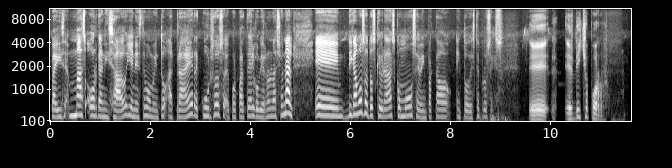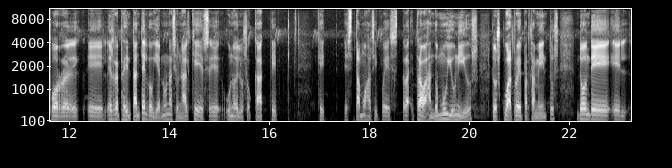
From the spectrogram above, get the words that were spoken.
país más organizado y en este momento atrae recursos por parte del gobierno nacional. digamos, Dos Quebradas, ¿cómo se ve impactado en todo este proceso? Es dicho por, por eh, el representante del gobierno nacional, que es eh, uno de los OCAC que, estamos así pues trabajando muy unidos, los cuatro departamentos, donde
